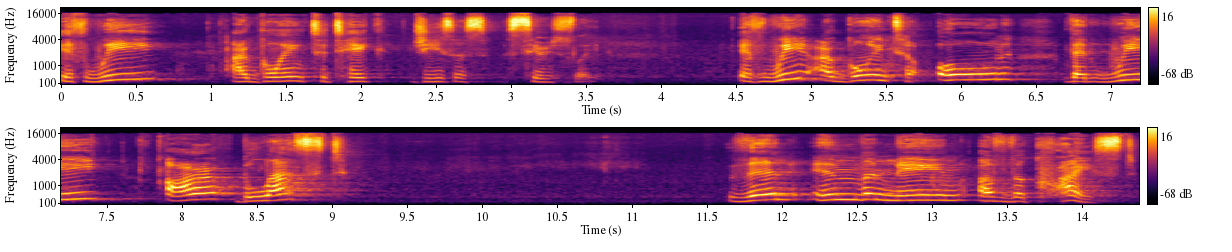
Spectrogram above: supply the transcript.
If we are going to take Jesus seriously, if we are going to own that we are blessed, then in the name of the Christ,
